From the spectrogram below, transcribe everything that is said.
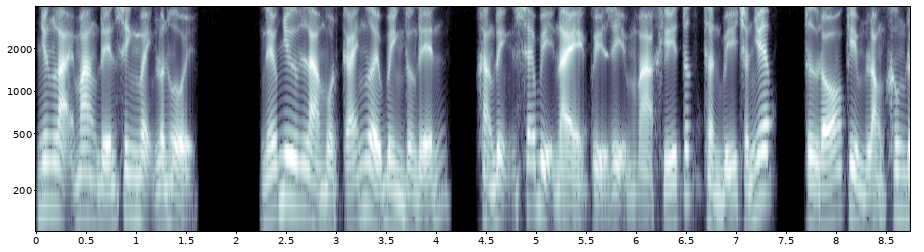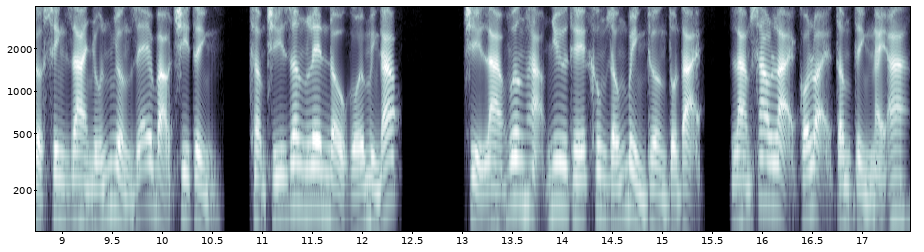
nhưng lại mang đến sinh mệnh luân hồi. Nếu như là một cái người bình thường đến, khẳng định sẽ bị này quỷ dị mà khí tức thần bí chấn nhiếp, từ đó kìm lòng không được sinh ra nhún nhường dễ bảo chi tình, thậm chí dâng lên đầu gối mình đáp. Chỉ là vương hạo như thế không giống bình thường tồn tại, làm sao lại có loại tâm tình này a?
